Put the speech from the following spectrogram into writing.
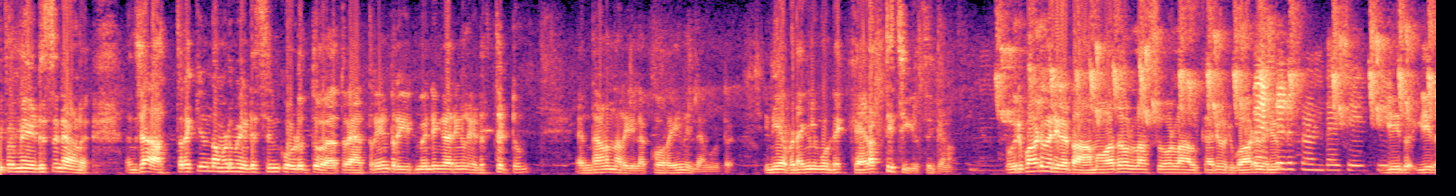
ഇപ്പൊ മെഡിസിൻ ആണ്. എന്നുവെച്ചാൽ അത്രയ്ക്കും നമ്മൾ മെഡിസിൻ കൊടുത്തു. അത്ര അത്രയും ട്രീറ്റ്മെന്റും കാര്യങ്ങളും എടുത്തിട്ടും എന്താണെന്ന് അറിയില്ല കുറയുന്നില്ല അങ്ങോട്ട്. ഇനി എവിടെയെങ്കിലും കൊണ്ട് കിടത്തി ചികിത്സിക്കണം. ഒരുപാട് പേര് കേട്ടോ ആമവാദമുള്ള അസുഖമുള്ള ആൾക്കാർ ഒരുപാട് പേര് ഒരു ഫ്രണ്ട് ചേച്ചി. ഗീത ഗീത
